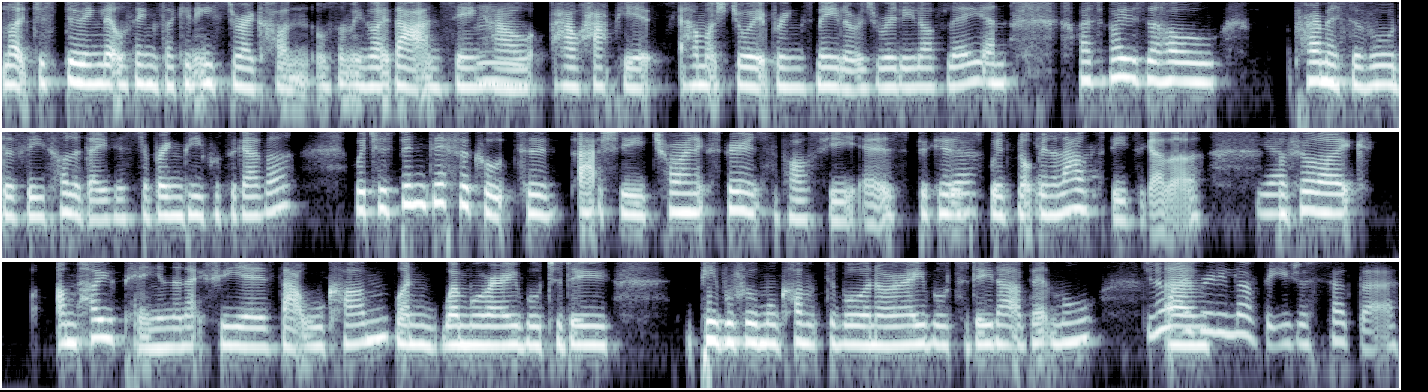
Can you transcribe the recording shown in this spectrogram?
like just doing little things like an easter egg hunt or something like that and seeing mm. how how happy it how much joy it brings mila is really lovely and i suppose the whole premise of all of these holidays is to bring people together which has been difficult to actually try and experience the past few years because yeah. we've not been allowed to be together yeah. so i feel like i'm hoping in the next few years that will come when when we're able to do people feel more comfortable and are able to do that a bit more do you know what um, i really love that you just said there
